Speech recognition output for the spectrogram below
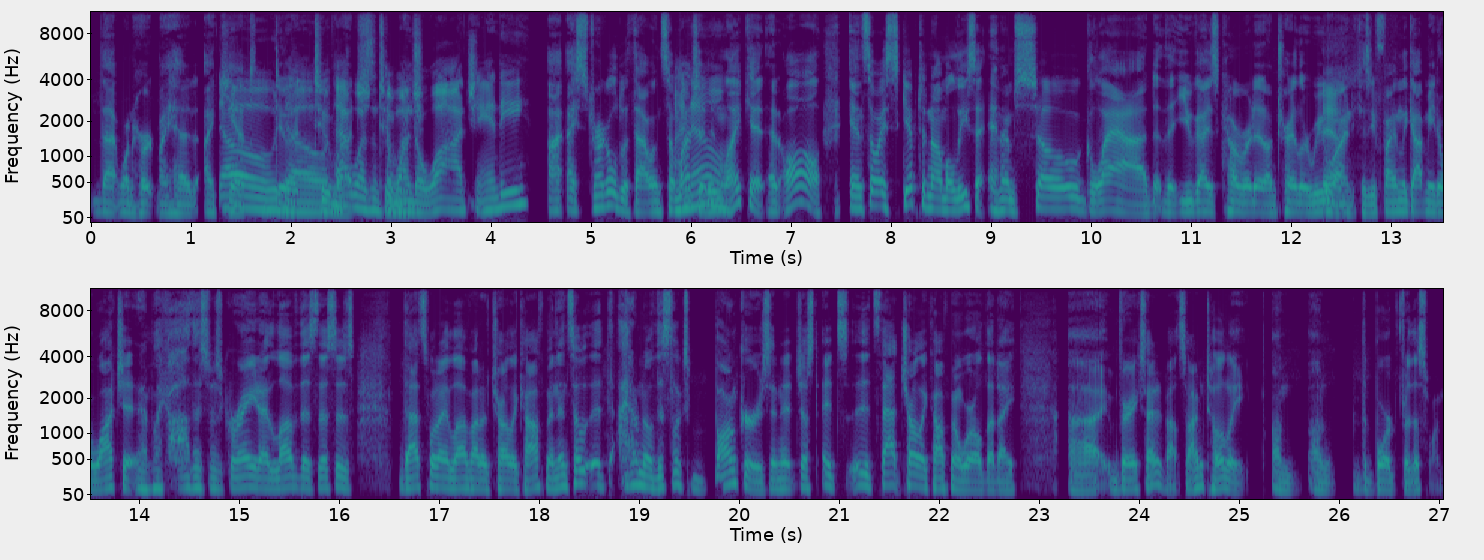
That one hurt my head. I can't no, do no, it too much. that wasn't too the one to watch, Andy. I, I struggled with that one so much. I, didn't like it at all. And so I skipped Anomalisa. And I'm so glad that you guys covered it on Trailer Rewind because you finally got me to watch it. And I'm like, oh, this was great. I love this. This is, that's what I love out of Charlie Kaufman. And so I don't know, this looks bonkers. And it just, it's, it's that Charlie Kaufman world that I, uh, am very excited about. So I'm totally on, on the board for this one.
